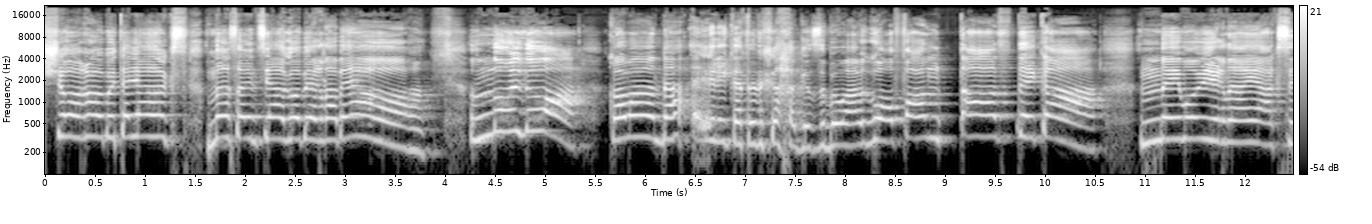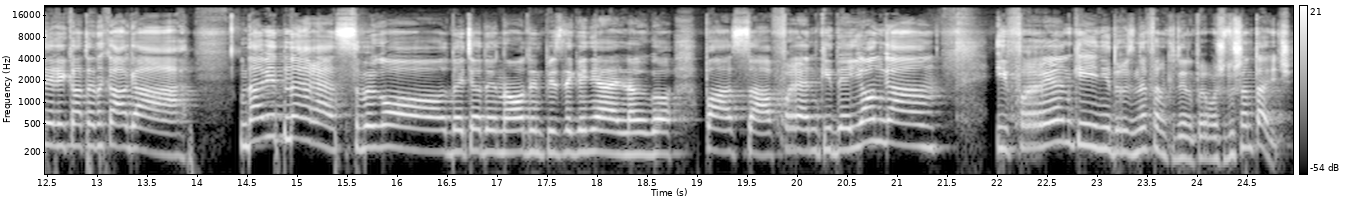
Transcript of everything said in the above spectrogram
Що робить Аякс на Сантьяго Бернабео? 0-2! Команда Еріка Тенхага забиває гол. Фантастика! Неймовірний Аякс Еріка Тенхага! Давід Нерес виходить один на один після геніального паса Френкі Де Йонга. І Френкі, ні, друзі, не Френкі Де Йонга, перепрошую, Душан Тадіч.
